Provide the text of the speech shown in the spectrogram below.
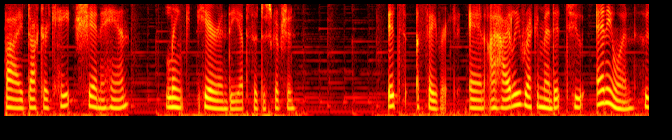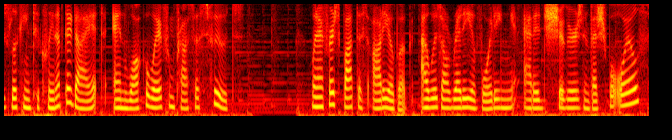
by Dr. Cate Shanahan, link here in the episode description. It's a favorite, and I highly recommend it to anyone who's looking to clean up their diet and walk away from processed foods. When I first bought this audiobook, I was already avoiding added sugars and vegetable oils,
